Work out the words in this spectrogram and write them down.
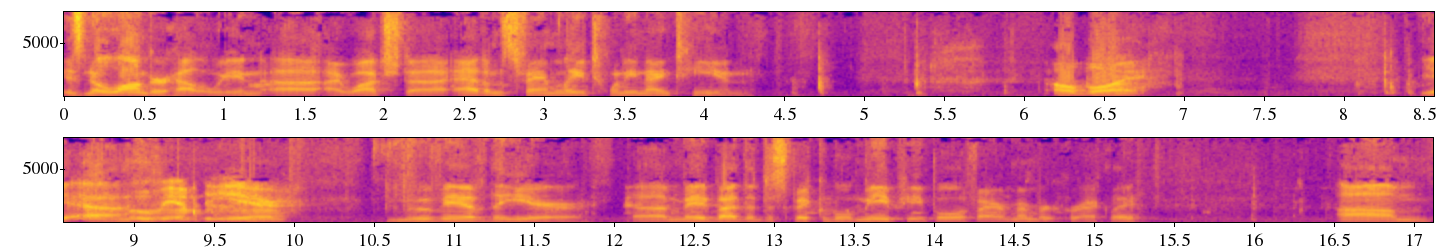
is no longer Halloween, uh, I watched uh, Addams Family 2019. Oh boy, Yeah, movie of the year. movie of the year, uh, made by the Despicable Me people, if I remember correctly. Um,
